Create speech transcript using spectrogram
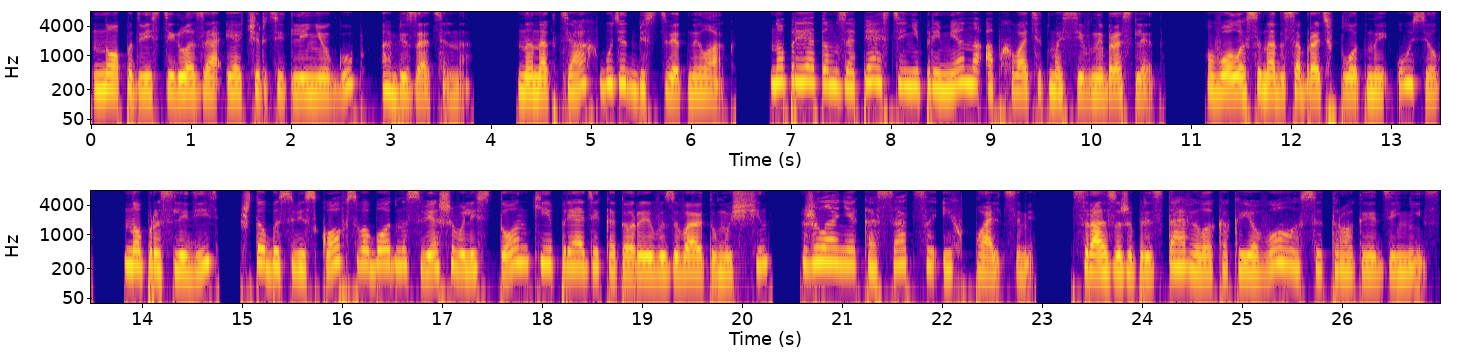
но подвести глаза и очертить линию губ обязательно. На ногтях будет бесцветный лак но при этом запястье непременно обхватит массивный браслет. Волосы надо собрать в плотный узел, но проследить, чтобы с висков свободно свешивались тонкие пряди, которые вызывают у мужчин желание касаться их пальцами. Сразу же представила, как ее волосы трогает Денис,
